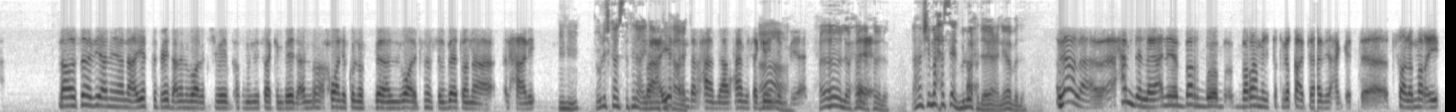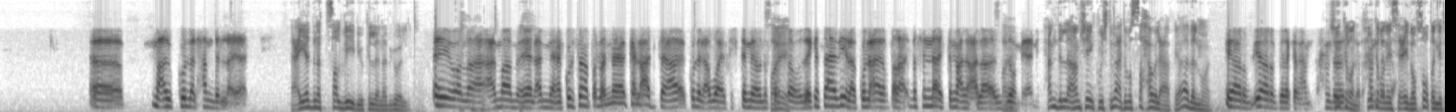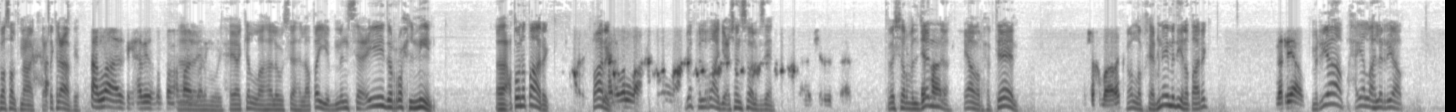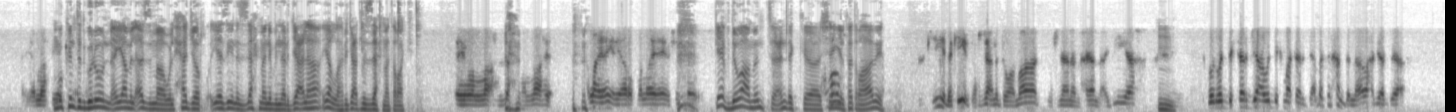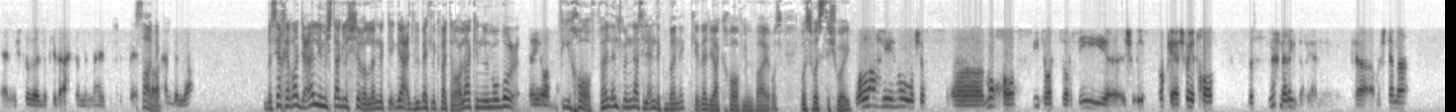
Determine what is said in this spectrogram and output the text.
لا السنة دي يعني أنا عيدت بعيد عن الوالد شوي بحكم إني ساكن بعيد عنه، أخواني كلهم في الوالد في نفس البيت وأنا لحالي. أها وليش كان استثنائي إذا عيدت عند أرحامي أرحامي ساكنين آه. جنبي يعني. حلو حلو إيه. حلو. أهم شيء ما حسيت بالوحدة يعني أبدا. لا لا الحمد لله يعني برضو برامج التطبيقات هذه حقت اتصال المرئي آه، مع الكل الحمد لله يعني. عيدنا اتصال فيديو كلنا تقول لي. إي والله عمام عيال عمي إحنا كل سنة طبعا كالعادة كل العوائل تجتمع ونفطر سوا. زي السنة ذي لا كل عائلة طلع بس في النهاية اجتمعنا على الزوم يعني. الحمد لله أهم شيء إنكم اجتمعتوا بالصحة والعافية هذا المهم. يا رب يا رب لك الحمد الحمد شكرا لله. شكرا يا سعيد مبسوط إني تواصلت معك. يعطيك العافية. الله يعزك حبيبي سلطان الله يبارك حياك الله هلا وسهلا. طيب من سعيد نروح لمين؟ آه، أعطونا طارق. طارق. هلا والله. قفل الراديو عشان نسولف زين. تبشر بالجنة. يا مرحبتين. شو أخبارك؟ والله بخير. من أي مدينة طارق؟ من الرياض. من الرياض. حيا الله للرياض. يلا مو كنت تقولون أيام الأزمة والحجر يا زين الزحمة نبي نرجع لها؟ يلا رجعت للزحمة تراك. إي والله الزحمة الله. الله يعين يا رب الله يعين. كيف دوام أنت؟ عندك شيء الفترة هذه؟ أكيد أكيد. رجعنا دوامات رجعنا بالحياة العادية. تقول ودك ترجع ودك ما ترجع. بس الحمد لله الواحد يرجع. يعني يشتغل وكذا أحسن من ناحية البيت صادق. الحمد لله. بس يا أخي الرجعة اللي مشتاق للشغل لأنك قاعد في البيت لك فترة ولكن الموضوع أيوه. في خوف. فهل أنت من الناس اللي عندك panic كذا جاك خوف من الفيروس؟ وسوست شوي. والله هو شوف آه مو خوف في توتر في شوي okay شوية خوف بس نحن نقدر يعني كمجتمع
